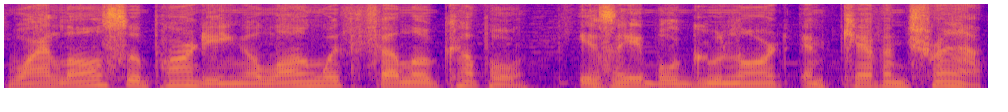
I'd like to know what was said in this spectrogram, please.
while also partying along with fellow couple, Izabel Goulart and Kevin Trapp.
